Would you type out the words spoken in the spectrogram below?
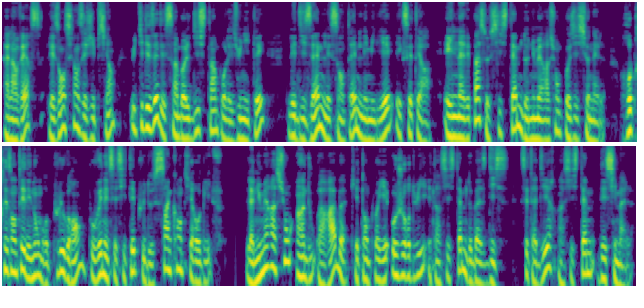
A l'inverse, les anciens Égyptiens utilisaient des symboles distincts pour les unités, les dizaines, les centaines, les milliers, etc. Et ils n'avaient pas ce système de numération positionnelle. Représenter des nombres plus grands pouvait nécessiter plus de 50 hiéroglyphes. La numération hindou-arabe qui est employée aujourd'hui est un système de base 10, c'est-à-dire un système décimal.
